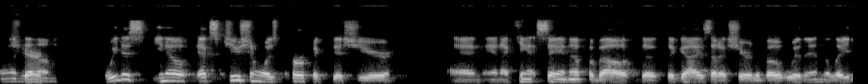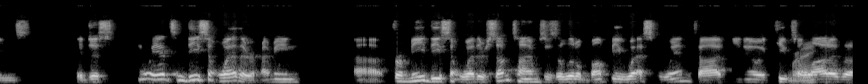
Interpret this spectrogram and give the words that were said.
And sure. um, we just, you know, execution was perfect this year. And, and I can't say enough about the, the guys that I share the boat with and the ladies. It just, you know, we had some decent weather. I mean, uh, for me, decent weather sometimes is a little bumpy west wind, Todd. You know, it keeps right. a lot of the,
